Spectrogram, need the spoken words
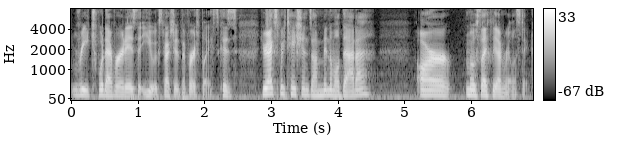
reach whatever it is that you expected in the first place because your expectations on minimal data are most likely unrealistic.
